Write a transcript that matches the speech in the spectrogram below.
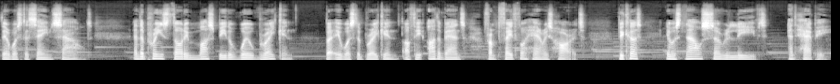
there was the same sound, and the prince thought it must be the wheel breaking but it was the breaking of the other bands from faithful Henry's heart, because it was now so relieved and happy.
